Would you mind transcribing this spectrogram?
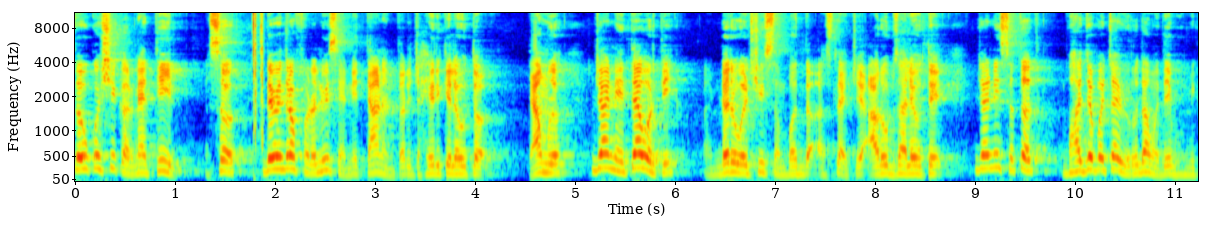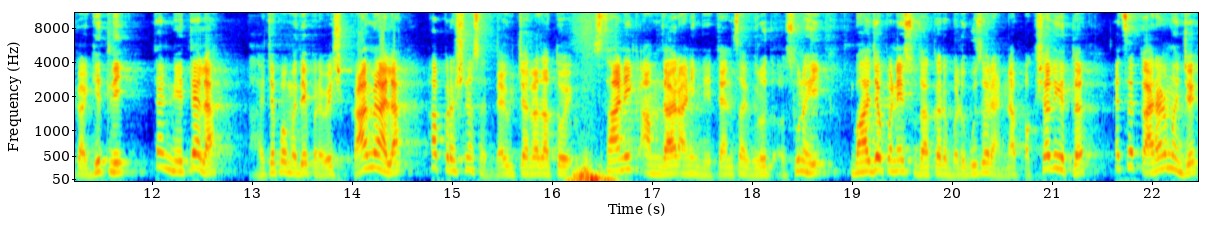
चौकशी करण्यात येईल असं देवेंद्र फडणवीस यांनी त्यानंतर जाहीर केलं होतं. त्यामुळं ज्या नेत्यावरती अंडरवर्ल्डशी संबंध असल्याचे आरोप झाले होते. ज्यांनी सतत भाजपच्या विरोधामध्ये भूमिका घेतली त्या नेत्याला भाजपमध्ये प्रवेश का मिळाला हा प्रश्न सध्या विचारला जातोय. स्थानिक आमदार आणि नेत्यांचा विरोध असूनही भाजपने सुधाकर बडगुजर यांना पक्षात घेतलं याचं कारण म्हणजे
